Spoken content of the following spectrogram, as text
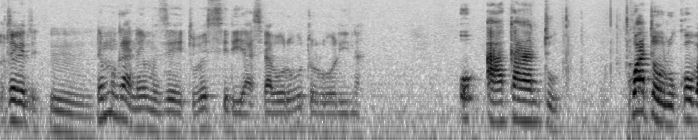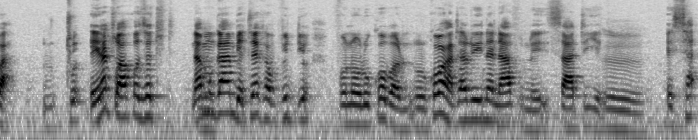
Otegete mm. nemugamba naye muzeeyi tube siriyasi laba olubuto lwolina. Akantu. Kwata olukoba. Era twakoze tuti. Namugambye teeka vidiyo funa olukoba. Olukoba nga talulina naafuna esaati ye. Mm. Esa-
